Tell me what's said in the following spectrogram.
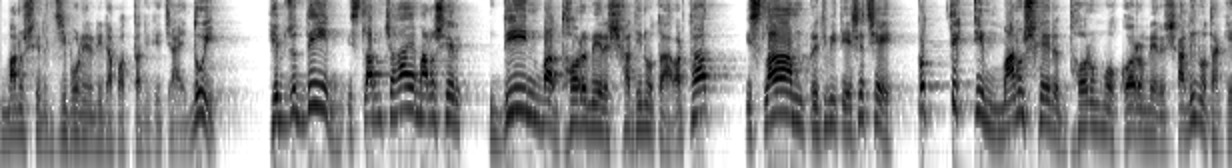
মানুষের জীবনের নিরাপত্তা দিতে চায়। দুই হিফজুদ্দিন ইসলাম চায় মানুষের দিন বা ধর্মের স্বাধীনতা। অর্থাৎ ইসলাম পৃথিবীতে এসেছে প্রত্যেকটি মানুষের ধর্ম, কর্মের স্বাধীনতাকে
